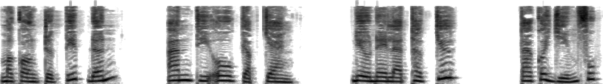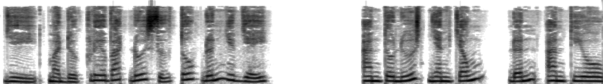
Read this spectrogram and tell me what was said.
mà còn trực tiếp đến Antio gặp chàng. Điều này là thật chứ? Ta có diễm phúc gì mà được Cleopat đối xử tốt đến như vậy? Antonius nhanh chóng đến Antio,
